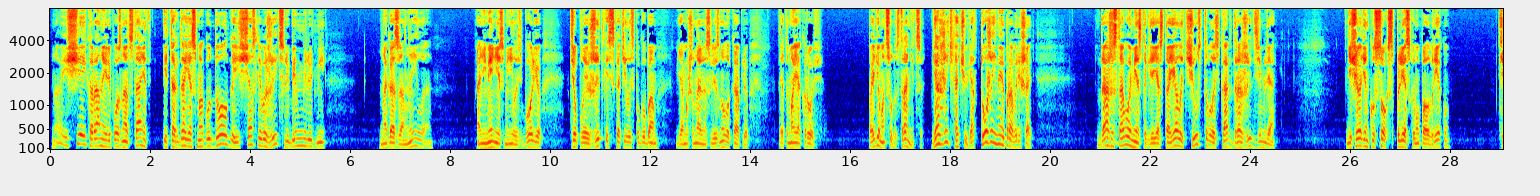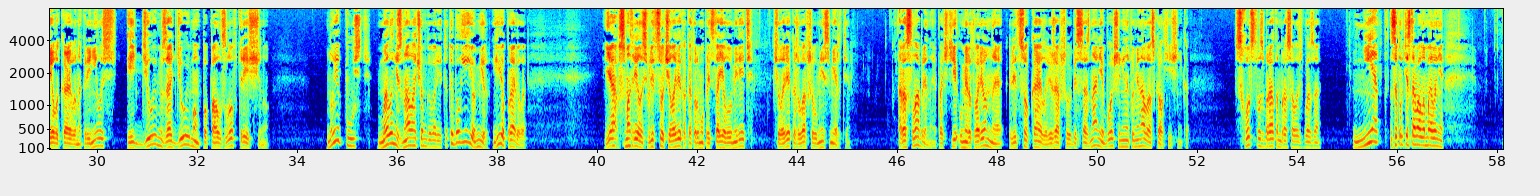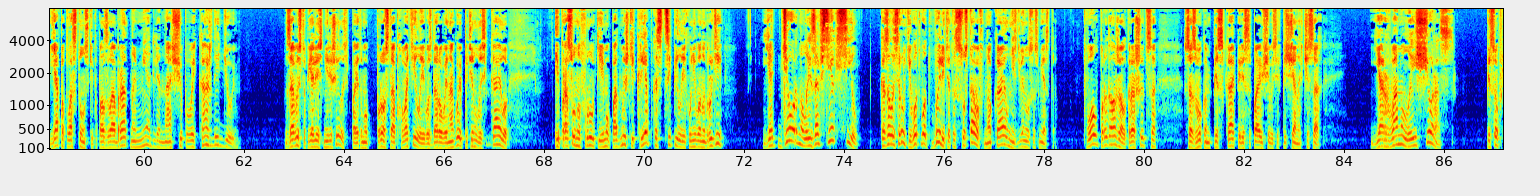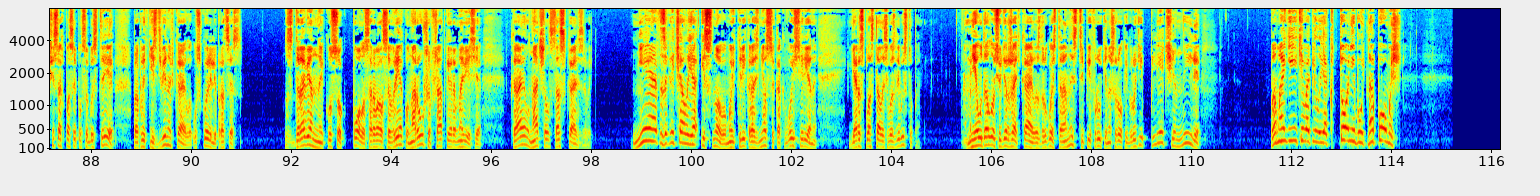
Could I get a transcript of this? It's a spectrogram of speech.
Но ищейка рано или поздно отстанет, и тогда я смогу долго и счастливо жить с любимыми людьми. Нога заныла, а не менее сменилась болью, теплая жидкость скатилась по губам. Я машинально слезнула каплю. Это моя кровь. Пойдем отсюда, странница. Я жить хочу, я тоже имею право решать. Даже с того места, где я стояла, чувствовалось, как дрожит земля. Еще один кусок с плеском упал в реку. Тело Кайла накренилось, и дюйм за дюймом поползло в трещину. Ну и пусть. Мэла не знала, о чем говорит. Это был ее мир, ее правила. Я всмотрелась в лицо человека, которому предстояло умереть, человека, желавшего мне смерти. Расслабленное, почти умиротворенное лицо Кайла, лежавшего без сознания, больше не напоминало оскал хищника. Сходство с братом бросалось в глаза. «Нет!» — запротестовала Мелани — я по-пластунски поползла обратно, медленно, ощупывая каждый дюйм. За выступ я лезть не решилась, поэтому просто обхватила его здоровой ногой, потянулась к Кайлу и, просунув руки ему под мышки, крепко сцепила их у него на груди. Я дернула изо всех сил. Казалось, руки вот-вот вылетят из суставов, но Кайл не сдвинулся с места. Пол продолжал крошиться со звуком песка, пересыпающегося в песчаных часах. Я рванула еще раз — Песок в часах посыпался быстрее, попытки сдвинуть Кайла ускорили процесс. Здоровенный кусок пола сорвался в реку, нарушив шаткое равновесие. Кайл начал соскальзывать. «Нет!» — закричал я, и снова мой крик разнесся, как вой сирены. Я распласталась возле выступа. Мне удалось удержать Кайла с другой стороны, сцепив руки на широкой груди, плечи ныли. «Помогите!» — вопила я. «Кто-нибудь! На помощь!»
